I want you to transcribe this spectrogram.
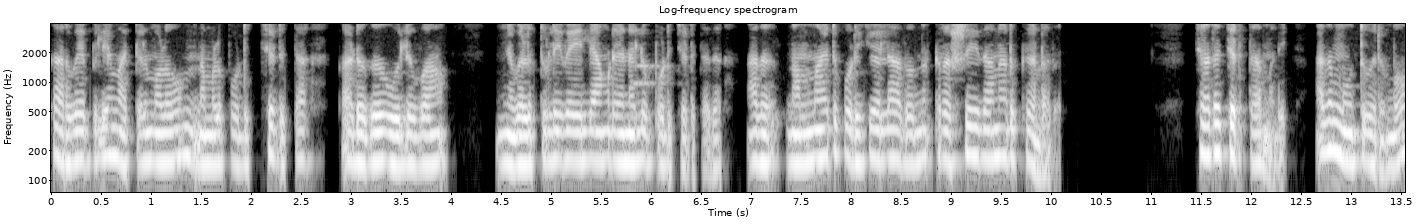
കറിവേപ്പിലയും വറ്റൽമുളകും നമ്മൾ പൊടിച്ചെടുത്ത കടുക് ഉലുവ വെളുത്തുള്ളി ഇവയെല്ലാം കൂടെയാണല്ലോ പൊടിച്ചെടുത്തത്. അത് നന്നായിട്ട് പൊടിക്കുകയല്ല അതൊന്ന് ക്രഷ് ചെയ്താണ് എടുക്കേണ്ടത്. ചതച്ചെടുത്താൽ മതി. അത് മൂത്ത് വരുമ്പോൾ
